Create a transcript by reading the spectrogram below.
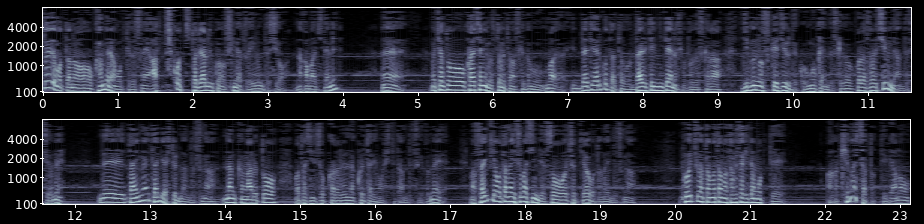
人でもってあの、カメラ持ってですね、あっちこっち取り歩くの好きな奴がいるんですよ。仲間内でね。ええまあ、ちゃんと会社にも勤めてますけども、まあ、大体やることは多分代理店に似たような仕事ですから、自分のスケジュールでこう動けるんですけど、これはそれ趣味なんですよね。で、大概旅は一人なんですが、何かがあると、私にそこから連絡くれたりもしてたんですけどね。まあ、最近お互い忙しいんで、そうしょっちゅう会うことないんですが、こいつがたまたま旅先でもって、あの、怪我しちゃったっていう、あの、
